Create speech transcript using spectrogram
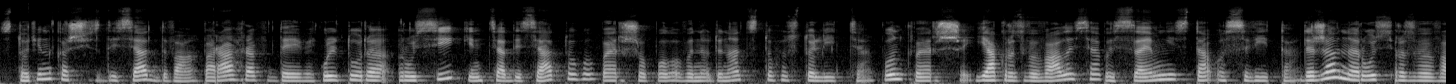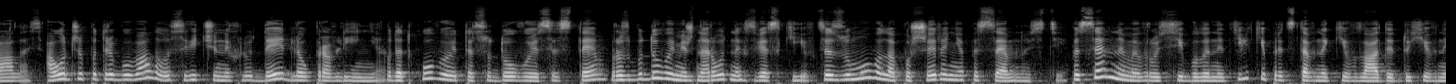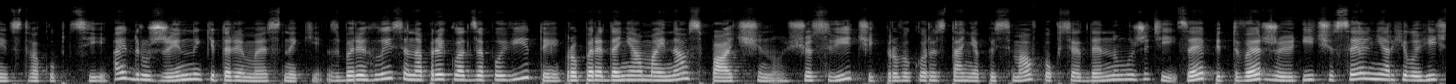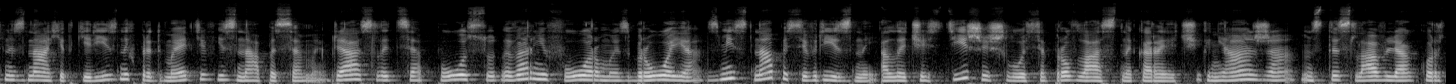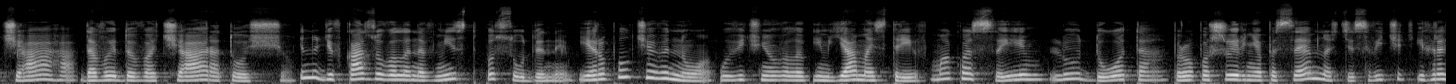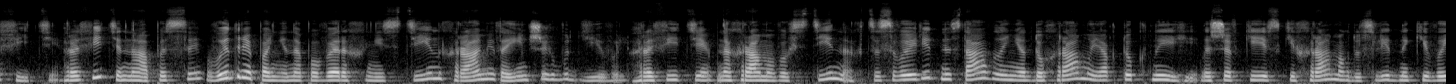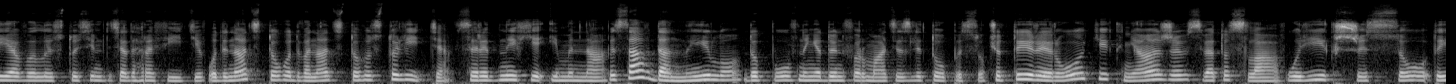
Сторінка 62, параграф 9. Культура Русі кінця 10-го, першої половини 11 століття. Пункт 1. Як розвивалися писемність та освіта. Державна Русь розвивалась, а отже потребувала освічених людей для управління, податкової та судової систем, розбудови міжнародних зв'язків. Це зумовило поширення писемності. Писемними в Русі були не тільки представники влади, духовництва, купці, а й дружинники та ремесники. Збереглися, наприклад, заповіти про передання майна в спадщину, що свідчить про використання письма в повсякденному житті. Це підтверджують і чисельні археологічні знахідки різних предметів із написами: пряслиця, посуд, ливарні форми, зброя. Зміст написів різний, але частіше йшлося про власника речі княжа, Мстиславля Корчага, Давидова чара тощо. Іноді вказували на вміст посудини. Єропол чи вино увічнювали ім'я майстрів Макосим, Людота. Про поширення писемності свідчить і графіті. Графіті написи видряпані на поверхні стін, храмів та інших будівель. Графіті на храмових стінах це своєрідне ставлення до храму як до книги. Лише в київських храмах дослідники виявили 170 графітів 11-12 століття. Серед них є імена. Писав Данило, доповнення до інформації з літопису. Чотири роки княжев Святослав. У рік 600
